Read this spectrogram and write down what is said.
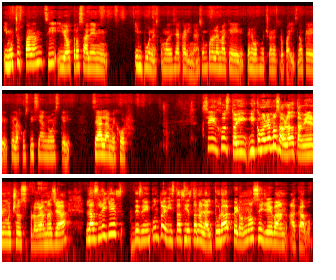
y muchos pagan, sí, y otros salen impunes, como decía Karina. Es un problema que tenemos mucho en nuestro país, ¿no? Que, la justicia no es que sea la mejor. Sí, justo. Y, como lo hemos hablado también en muchos programas ya, las leyes, desde mi punto de vista, sí están a la altura, pero no se llevan a cabo.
